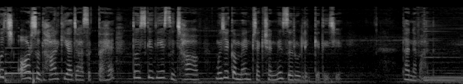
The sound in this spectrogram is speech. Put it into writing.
कुछ और सुधार किया जा सकता है तो इसके लिए सुझाव मुझे कमेंट सेक्शन में ज़रूर लिख के दीजिए। धन्यवाद।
